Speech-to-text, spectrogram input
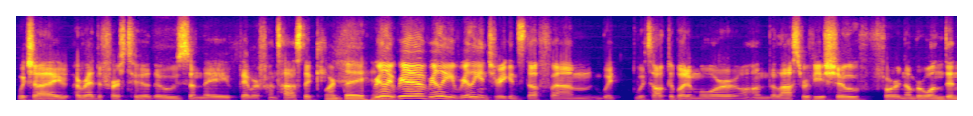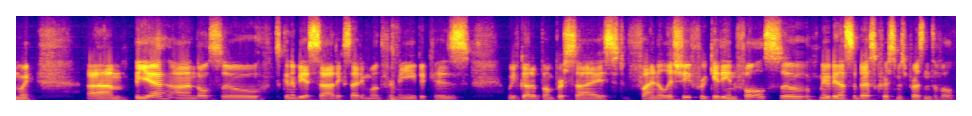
which I, I read the first two of those and they they were fantastic, weren't they? Yeah. Really, really, really, really intriguing stuff. Um, we we talked about it more on the last review show for number one, didn't we? Um, but yeah, and also it's going to be a sad, exciting month for me because we've got a bumper sized final issue for Gideon Falls. So maybe that's the best Christmas present of all.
